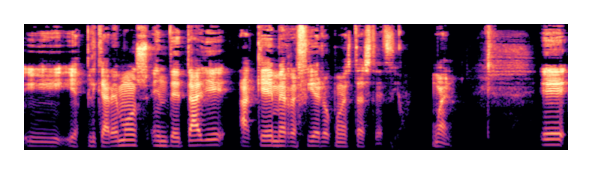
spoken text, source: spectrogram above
y, explicaremos en detalle a qué me refiero con esta excepción. Bueno, eh,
